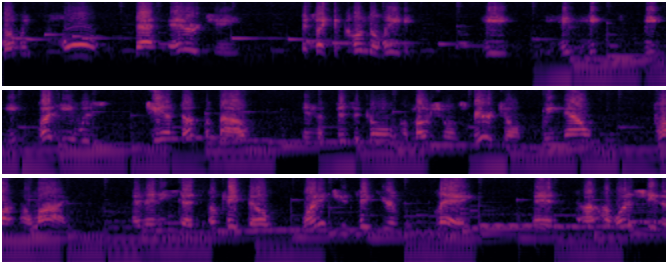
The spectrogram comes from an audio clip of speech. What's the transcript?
when we pull that energy, it's like the Kundalini. He, he, he, he, he, what he was jammed up about in the physical, emotional, and spiritual, we now brought alive. And then he said, okay, Bill, why don't you take your leg and uh, I want to see the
